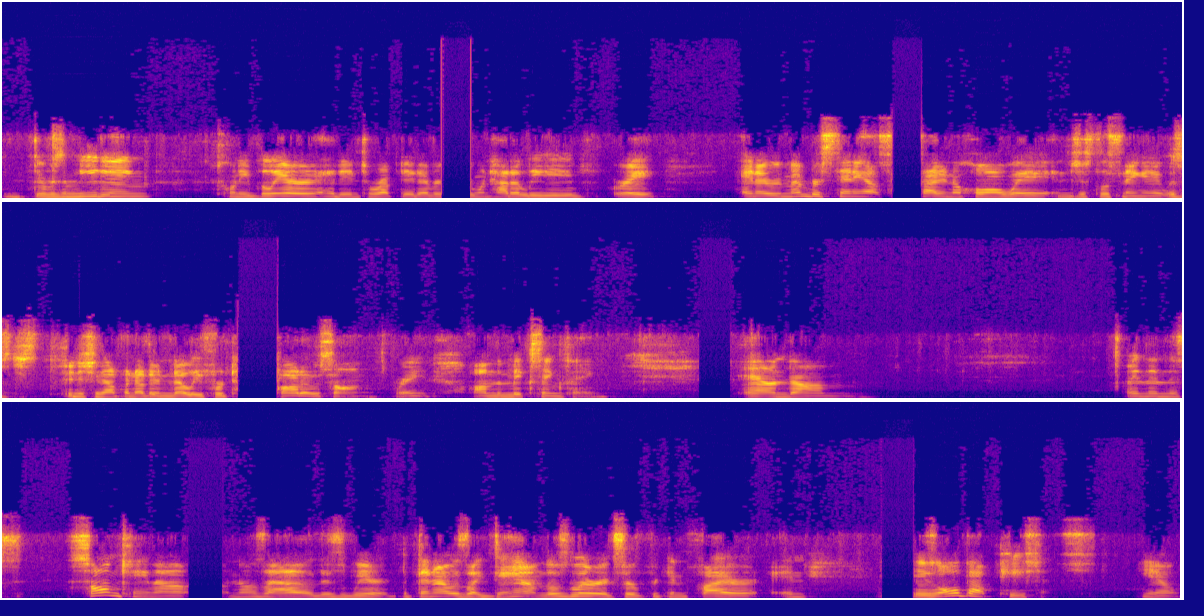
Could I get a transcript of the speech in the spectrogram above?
There was a meeting. Tony Blair had interrupted. Everyone had to leave, right? And I remember standing outside in a hallway and just listening, and it was just finishing up another Nelly Furtado song, right, on the mixing thing. And um, and then this song came out, and I was like, oh, this is weird. But then I was like, damn, those lyrics are freaking fire. And it was all about patience, you know,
